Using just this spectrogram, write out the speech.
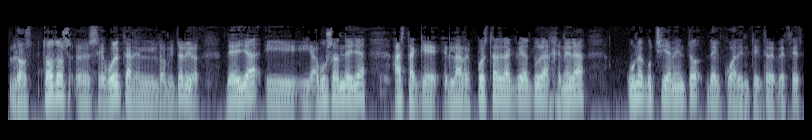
los todos eh, se vuelcan en el dormitorio de ella y, y abusan de ella hasta que la respuesta de la criatura genera un acuchillamiento de 43 veces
